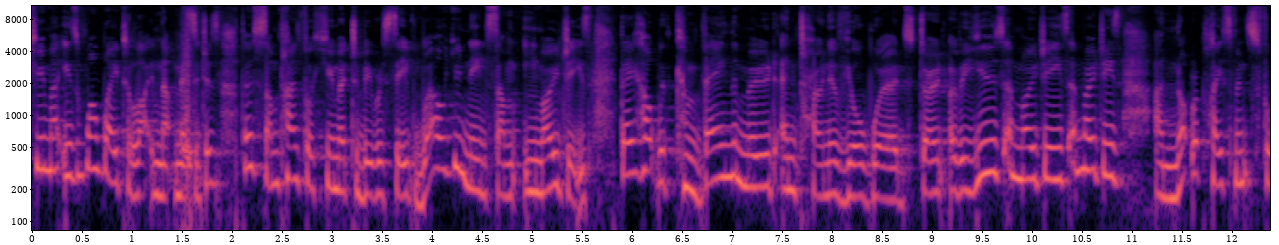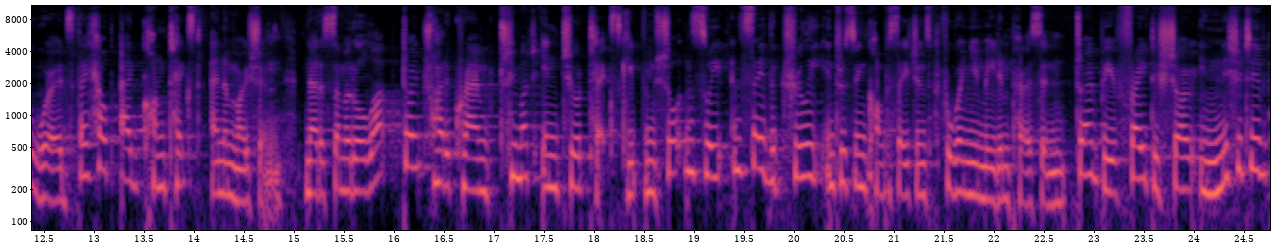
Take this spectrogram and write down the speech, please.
Humor is one way to lighten up messages, though sometimes for humor to be received well, you need some emojis. They help with conveying the mood and tone of your words. Don't overuse emojis. Emojis are not replacements for words. They help add context and emotion. Now to sum it all up, don't try to cram too much into your text. Keep them short and sweet and save the truly interesting conversations for when you meet in person. Don't be afraid to show initiative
